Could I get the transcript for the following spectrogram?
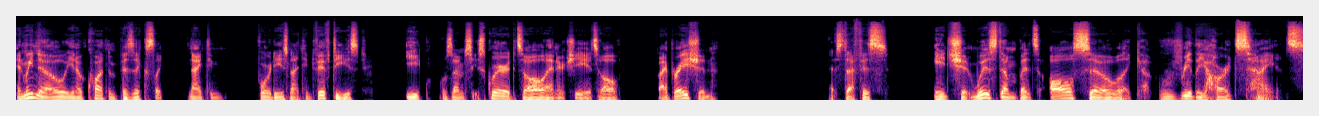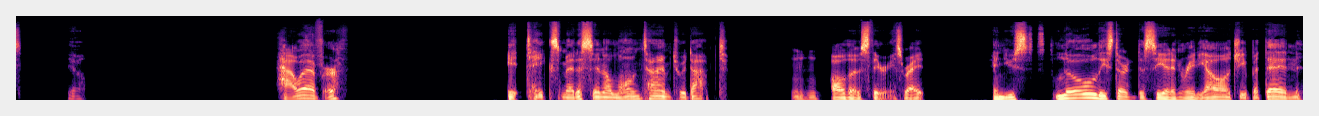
And we know, you know, quantum physics, like 1940s, 1950s, E equals mc squared. It's all energy. It's all vibration. That stuff is ancient wisdom, but it's also like really hard science. Yeah. However, it takes medicine a long time to adopt Mhm. all those theories, right? And you slowly started to see it in radiology, but then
